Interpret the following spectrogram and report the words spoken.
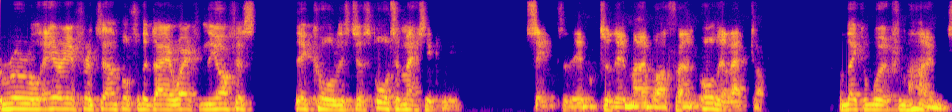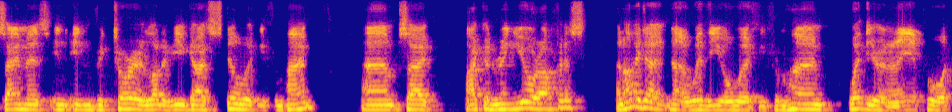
rural area, for example, for the day away from the office, their call is just automatically sent to them to their mobile phone or their laptop. And they can work from home. Same as in, in Victoria, a lot of you guys are still working from home. Um, so I could ring your office, and I don't know whether you're working from home, whether you're in an airport,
